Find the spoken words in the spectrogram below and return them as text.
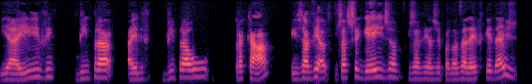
e aí vim, vim para aí ele vim para o para cá e já via, já cheguei, já, já viajei para Nazaré e fiquei dez,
